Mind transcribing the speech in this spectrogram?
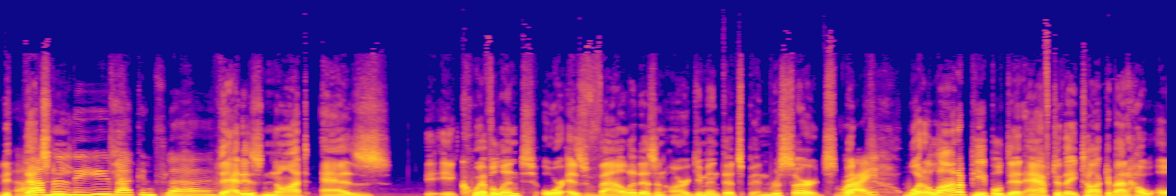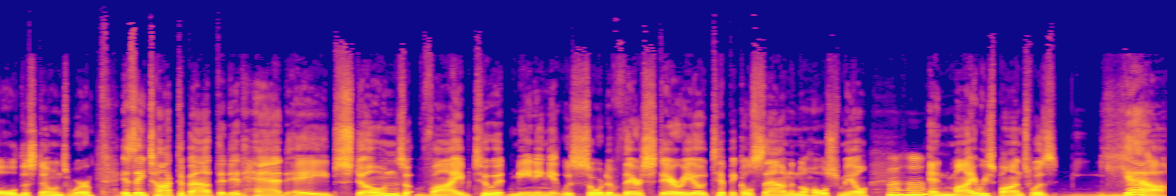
It- I That's believe I can fly. that is not as equivalent or as valid as an argument that's been researched. But Right. what a lot of people did after they talked about how old the Stones were is they talked about that it had a Stones vibe to it, meaning it was sort of their stereotypical sound in the whole schmeal. Mm-hmm. And my response was, yeah.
